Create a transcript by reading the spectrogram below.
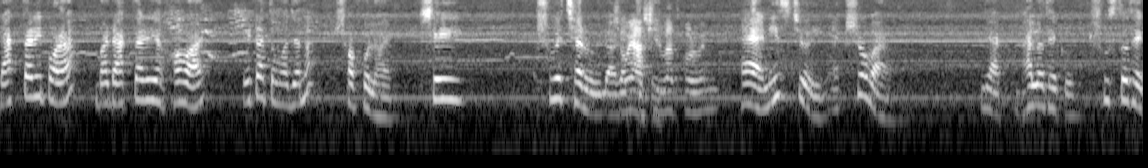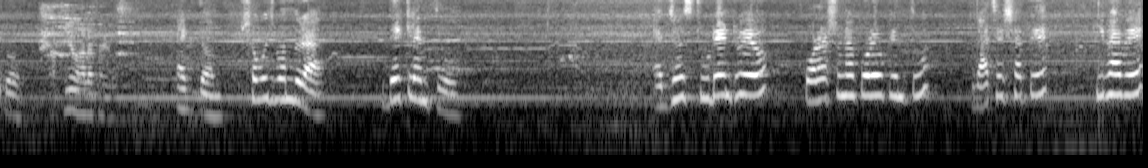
ডাক্তারি পড়া বা ডাক্তারি হওয়ার এটা তোমার যেন সফল হয়। সেই শুভেচ্ছা রইল। আশীর্বাদ করবেন। হ্যাঁ নিশ্চয়ই একশো বার। যাক ভালো থেকো সুস্থ থেকো। আপনিও ভালো থাকবেন। একদম। সবুজ বন্ধুরা দেখলেন তো একজন স্টুডেন্ট হয়েও পড়াশোনা করেও কিন্তু গাছের সাথে কীভাবে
